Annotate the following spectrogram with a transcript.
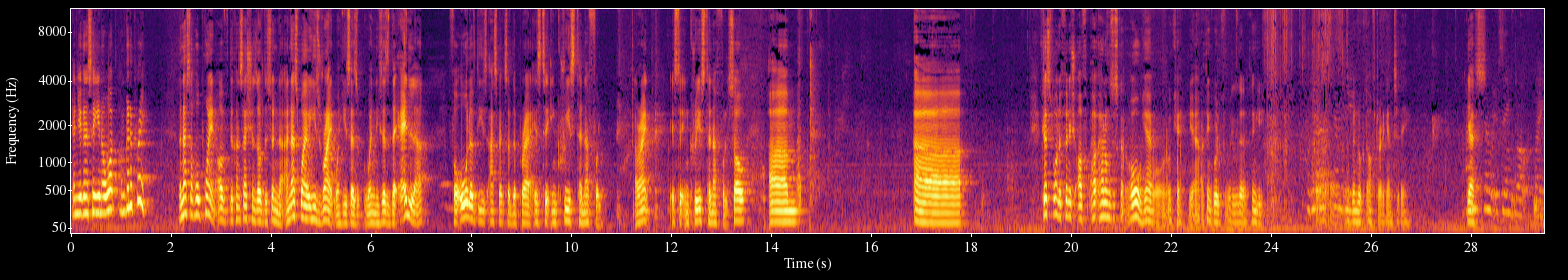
then you're going to say, you know what? I'm going to pray. And that's the whole point of the concessions of the Sunnah. And that's why he's right when he says when he says the illah for all of these aspects of the prayer is to increase tanafful. All right, is to increase tanafful. So, um, uh, just want to finish off. How, how long is this going? Oh yeah, okay, yeah. I think we'll, we'll uh, thingy. You We've been looked after again today. I Yes. understand what you're saying about like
